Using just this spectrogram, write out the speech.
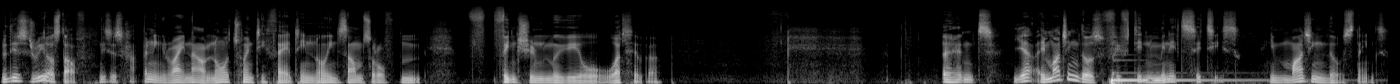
this is real stuff. This is happening right now. No 2013, no in some sort of mm, m- fiction movie or whatever. And yeah, imagine those 15 minute cities. Imagine those things.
